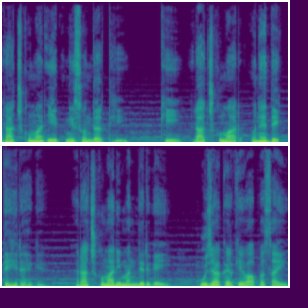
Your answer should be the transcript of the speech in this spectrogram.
राजकुमारी इतनी सुंदर थी कि राजकुमार उन्हें देखते ही रह गए। राजकुमारी मंदिर गई, पूजा करके वापस आई,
